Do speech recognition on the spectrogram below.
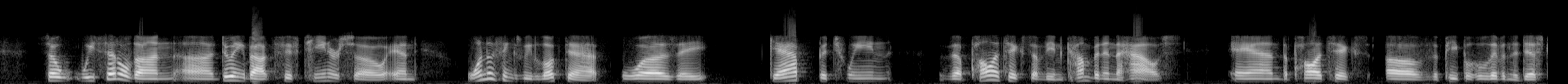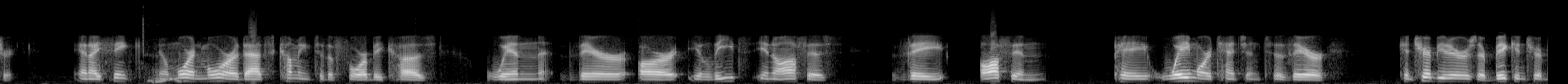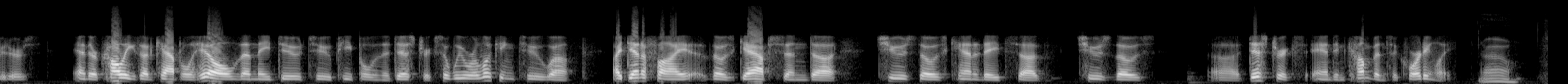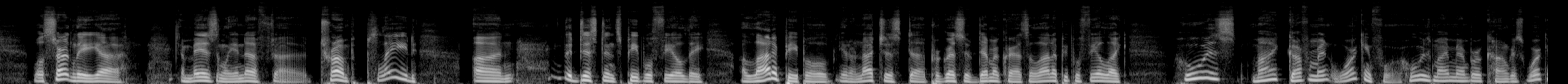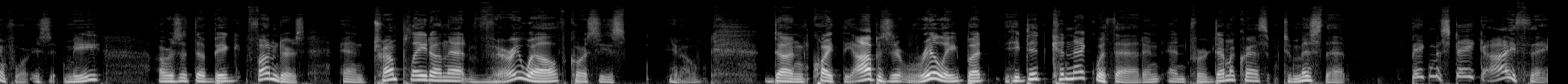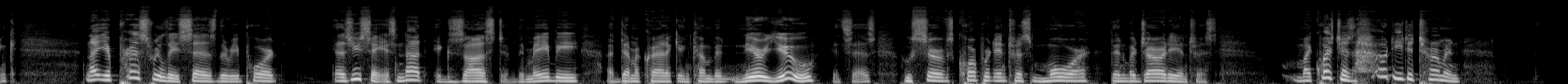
So we settled on uh, doing about 15 or so, and one of the things we looked at was a gap between the politics of the incumbent in the House and the politics of the people who live in the district. And I think you know more and more that's coming to the fore because when there are elites in office, they often pay way more attention to their contributors, their big contributors, and their colleagues on Capitol Hill than they do to people in the district. So we were looking to uh, identify those gaps and uh, choose those candidates, uh, choose those uh, districts and incumbents accordingly. Oh, well, certainly, uh, amazingly enough, uh, Trump played on the distance people feel. They, a lot of people, you know, not just uh, progressive Democrats, a lot of people feel like, who is my government working for? Who is my member of Congress working for? Is it me, or is it the big funders? And Trump played on that very well. Of course, he's, you know, done quite the opposite, really, but he did connect with that. And, and for Democrats to miss that, big mistake, I think. Now, your press release says the report, as you say, it's not exhaustive. There may be a Democratic incumbent near you, it says, who serves corporate interests more than majority interests. My question is how do you determine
